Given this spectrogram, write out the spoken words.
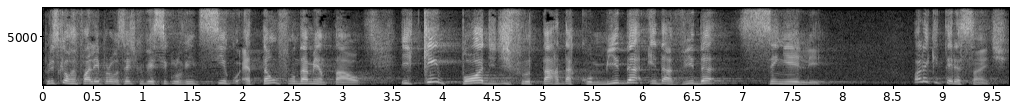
Por isso que eu falei para vocês que o versículo 25 é tão fundamental. E quem pode desfrutar da comida e da vida sem ele? Olha que interessante.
